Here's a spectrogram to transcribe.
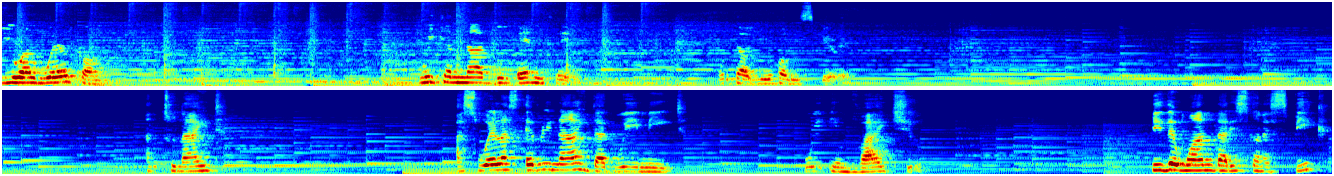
You are welcome. We cannot do anything without you, Holy Spirit. And tonight, as well as every night that we meet, we invite you. Be the one that is going to speak,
